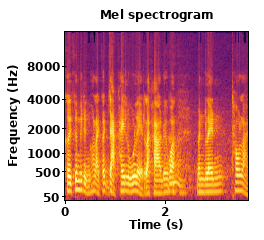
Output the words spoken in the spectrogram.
เคยขึ้นไปถึงเท่าไหร่ก็อยากให้รู้เลทราคาด้วยว่าอ่ามันเลนส์เท่าไหร่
